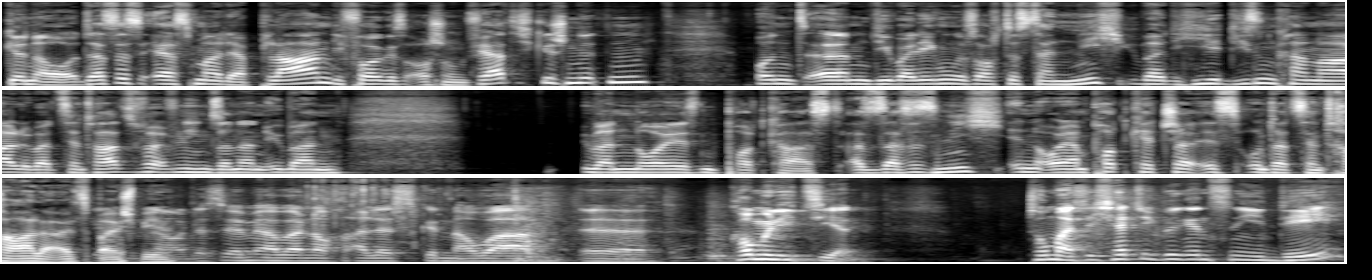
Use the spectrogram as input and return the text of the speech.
Genau, das ist erstmal der Plan. Die Folge ist auch schon fertig geschnitten. Und ähm, die Überlegung ist auch, das dann nicht über hier diesen Kanal, über Zentral zu veröffentlichen, sondern über ein über einen neuen Podcast. Also, dass es nicht in eurem Podcatcher ist unter Zentrale als Beispiel. Genau, das werden wir aber noch alles genauer äh, kommunizieren. Thomas, ich hätte übrigens eine Idee,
